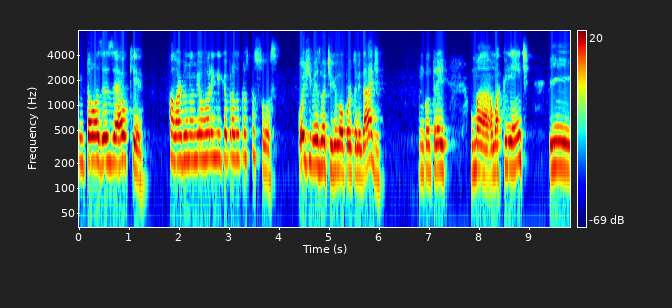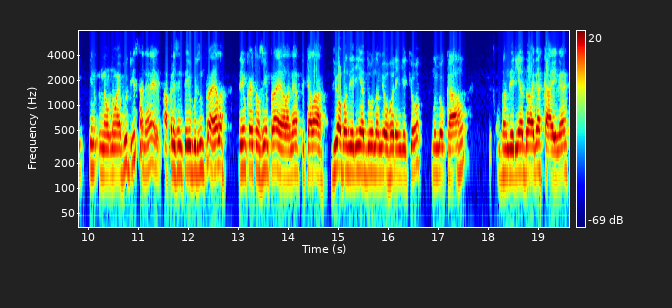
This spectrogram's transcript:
Então, às vezes, é o quê? Falar do Nami Horengekyo para as outras pessoas. Hoje mesmo eu tive uma oportunidade, encontrei uma, uma cliente e, e, não, não é budista, né? Apresentei o budismo para ela, dei um cartãozinho para ela, né? Porque ela viu a bandeirinha do Namyo Horengekyo no meu carro, bandeirinha da Gakai, né?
